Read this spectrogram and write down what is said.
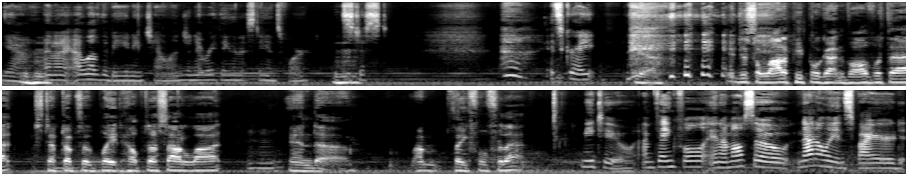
Yeah. Mhm. And I, I love the Be Unique Challenge and everything that it stands for. It's Mhm. just, it's great. Yeah. It just a lot of people got involved with that, stepped up to the plate, helped us out a lot, hmm and uh, I'm thankful for that. Me too. I'm thankful, and I'm also not only inspired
